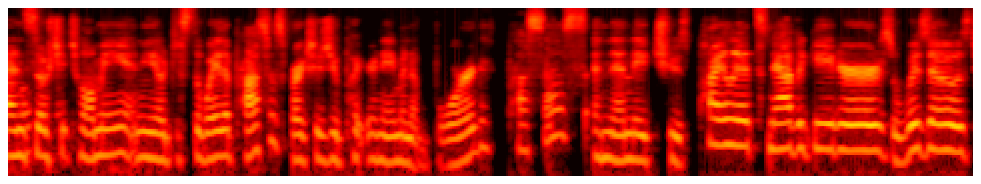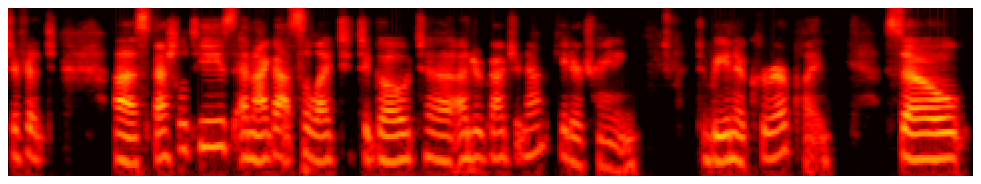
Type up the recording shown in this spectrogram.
And so she told me, and you know, just the way the process works is you put your name in a board process, and then they choose pilots, navigators, WISOs, different uh, specialties. And I got selected to go to undergraduate navigator training to be in a career airplane. So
